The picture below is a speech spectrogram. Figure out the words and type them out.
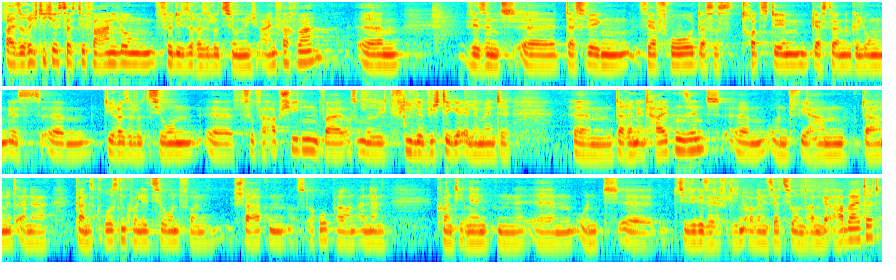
Also richtig ist, dass die Verhandlungen für diese Resolution nicht einfach waren. Ähm, wir sind äh, deswegen sehr froh, dass es trotzdem gestern gelungen ist, ähm, die Resolution äh, zu verabschieden, weil aus unserer Sicht viele wichtige Elemente ähm, darin enthalten sind. und wir haben da mit einer ganz großen Koalition von Staaten aus Europa und anderen Kontinenten und äh, zivilgesellschaftlichen Organisationen daran gearbeitet.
